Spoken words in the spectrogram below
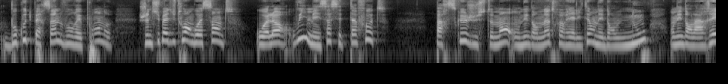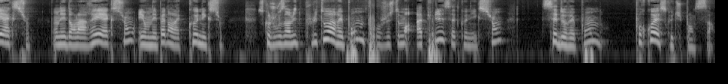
beaucoup de personnes vont répondre, je ne suis pas du tout angoissante. Ou alors, oui, mais ça c'est de ta faute. Parce que justement, on est dans notre réalité, on est dans le nous, on est dans la réaction. On est dans la réaction et on n'est pas dans la connexion. Ce que je vous invite plutôt à répondre pour justement appuyer cette connexion, c'est de répondre pourquoi est-ce que tu penses ça?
